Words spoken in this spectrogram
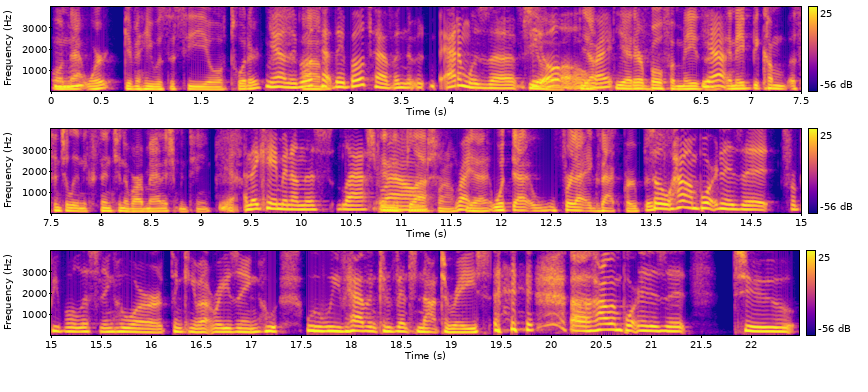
on mm-hmm. that work, given he was the CEO of Twitter. Yeah, they both um, have. They both have, and Adam was the COO, yeah, right? Yeah, they're both amazing, yeah. and they've become essentially an extension of our management team. Yeah, and they came in on this last round. In this last round, right? Yeah, with that for that exact purpose. So, how important is it for people listening who are thinking about raising, who who we haven't convinced not to raise? uh, how important is it to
